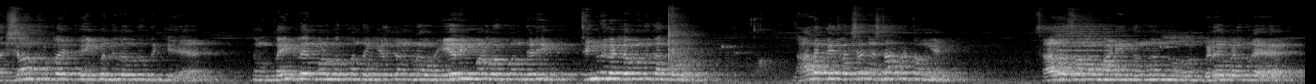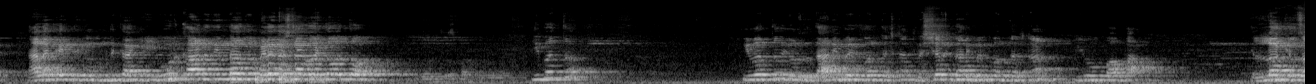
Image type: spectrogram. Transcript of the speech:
ಲಕ್ಷಾಂತರ ರೂಪಾಯಿ ಕೈ ಬಂದಿರುವಂಥದ್ದಕ್ಕೆ ನಮ್ಗೆ ಪೈಪ್ ಲೈನ್ ಮಾಡಬೇಕು ಅಂತ ಕೇಳ್ಕೊಂಡ್ರೆ ಅವ್ರು ಏರಿಂಗ್ ಮಾಡಬೇಕು ಅಂತೇಳಿ ತಿಂಗಳುಗಟ್ಟಲೆ ಮುಂದಕ್ಕೆ ಹಾಕೋದು ನಾಲ್ಕೈದು ಲಕ್ಷ ನಷ್ಟ ಆಗ್ಬೇಕು ಅವನಿಗೆ. ಸಾಲ ಸಾಲ ಮಾಡಿ ತಂದನ್ನು ಬೆಳೆ ಬೆಳೆದ್ರೆ ನಾಲ್ಕೈದು ತಿಂಗಳು ಮುಂದಕ್ಕಾಗಿ ಇವ್ರ ಕಾರಣದಿಂದ ಅದು ಬೆಳೆ ನಷ್ಟ ಆಗೋಯ್ತು ಅವತ್ತು. ಇವತ್ತು? ಇವತ್ತು ಇವರು ದಾರಿ ಬೇಕು ಅಂದ ತಕ್ಷಣ ಕ್ರೆಷರ್ ದಾರಿ ಬೇಕು ಅಂದ ತಕ್ಷಣ ಇವು ಪಾಪ. ಎಲ್ಲ ಕೆಲಸ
